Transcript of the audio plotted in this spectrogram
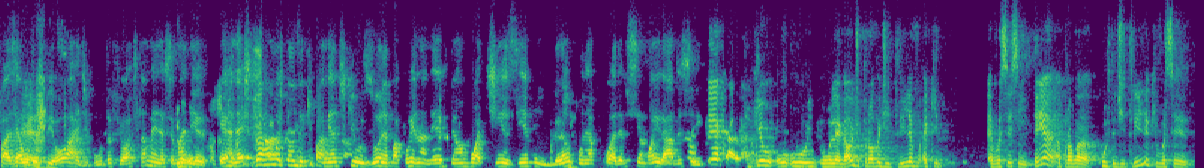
Fazer a é. Ultra Fjord, Ultra Fjord também deve ser maneiro. Ernesto estava mostrando os equipamentos que usou, né, para correr na neve. Tem uma botinhazinha com grampo, né? Pô, deve ser mó irado isso aí. É, cara, porque o, o, o legal de prova de trilha é que é você, assim, tem a, a prova curta de trilha, que você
